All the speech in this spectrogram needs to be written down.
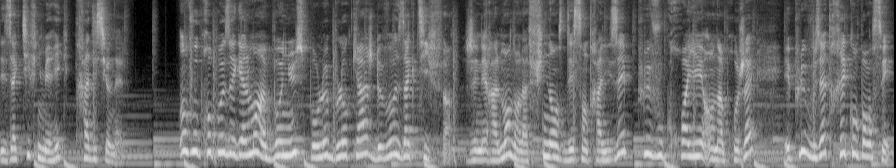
des actifs numériques traditionnels. On vous propose également un bonus pour le blocage de vos actifs. Généralement, dans la finance décentralisée, plus vous croyez en un projet et plus vous êtes récompensé.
